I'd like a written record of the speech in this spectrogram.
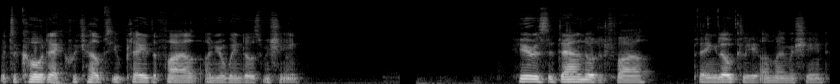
It's a codec which helps you play the file on your Windows machine. Here is the downloaded file playing locally on my machine.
